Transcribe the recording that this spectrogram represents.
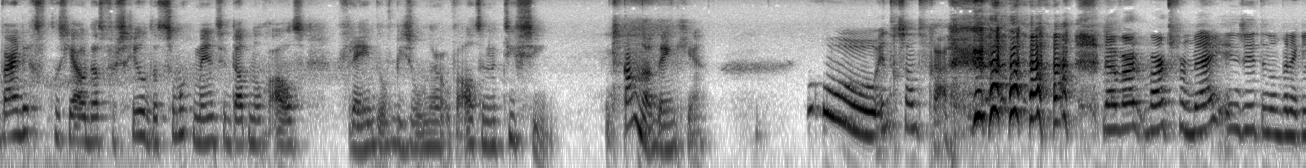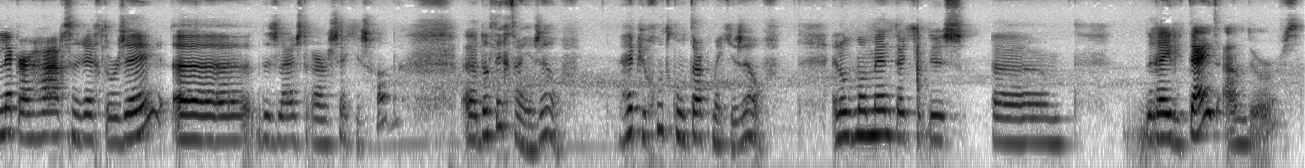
waar ligt volgens jou dat verschil dat sommige mensen dat nog als vreemd of bijzonder of alternatief zien? Hoe kan dat, denk je? Oeh, interessante vraag. nou, waar, waar het voor mij in zit, en dan ben ik lekker Haags en recht door zee. eh, dus luisteraars, zet je schat. Eh, dat ligt aan jezelf. Heb je goed contact met jezelf. En op het moment dat je dus ehm, de realiteit aandurft,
